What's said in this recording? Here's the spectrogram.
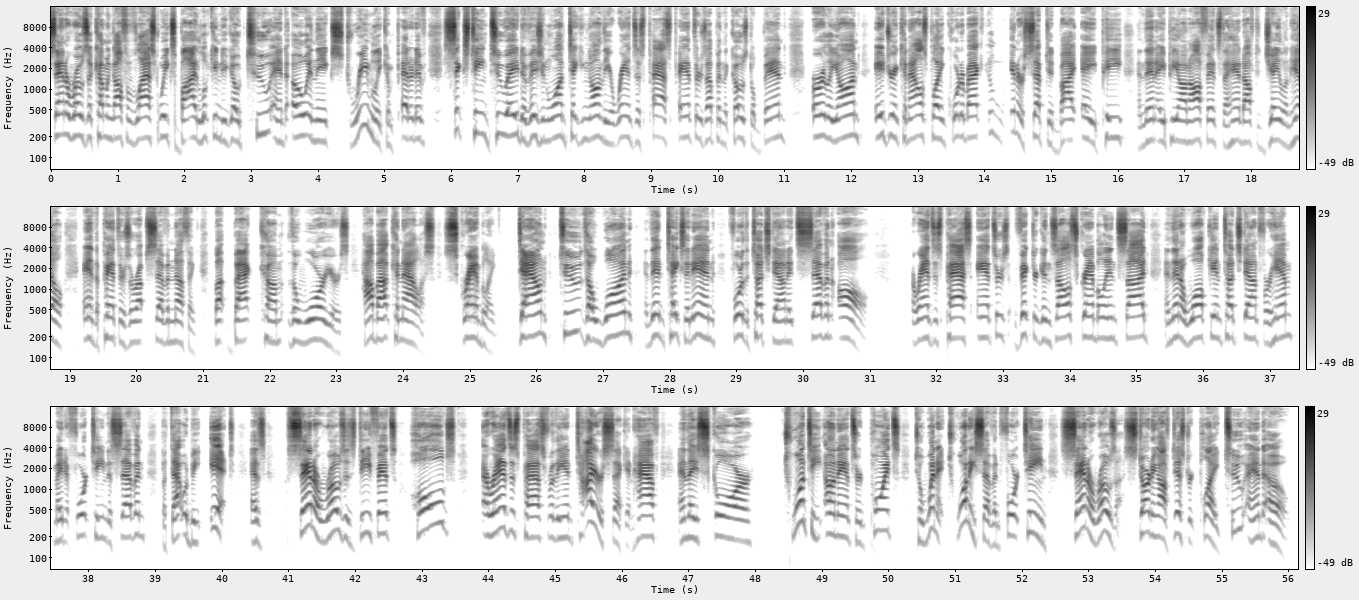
Santa Rosa coming off of last week's bye, looking to go 2 and 0 in the extremely competitive 16-2A Division 1, taking on the Aransas Pass Panthers up in the Coastal Bend. Early on, Adrian Canales playing quarterback, ooh, intercepted by AP, and then AP on offense, the handoff to Jalen Hill, and the Panthers are up 7 0. But back come the Warriors. How about Canales scrambling? Down to the one and then takes it in for the touchdown. It's seven all. Aransas pass answers. Victor Gonzalez scramble inside and then a walk-in touchdown for him. Made it 14 to 7, but that would be it as Santa Rosa's defense holds Aransas pass for the entire second half and they score 20 unanswered points to win it 27 14. Santa Rosa starting off district play 2 and 0.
